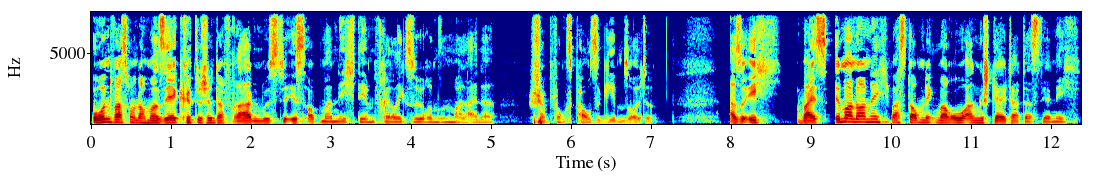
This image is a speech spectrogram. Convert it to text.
Und was man nochmal sehr kritisch hinterfragen müsste, ist, ob man nicht dem Frederik Sörensen mal eine Schöpfungspause geben sollte. Also ich weiß immer noch nicht, was Dominik Marot angestellt hat, dass der nicht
